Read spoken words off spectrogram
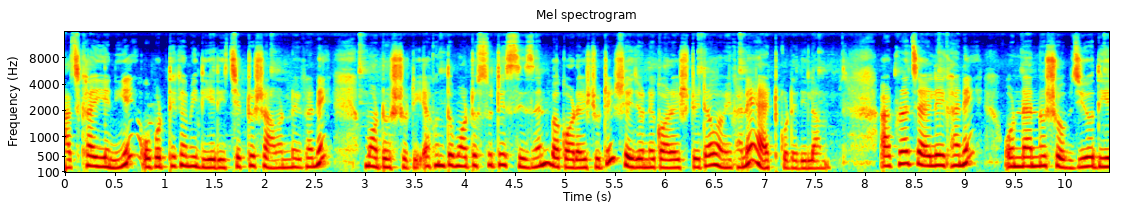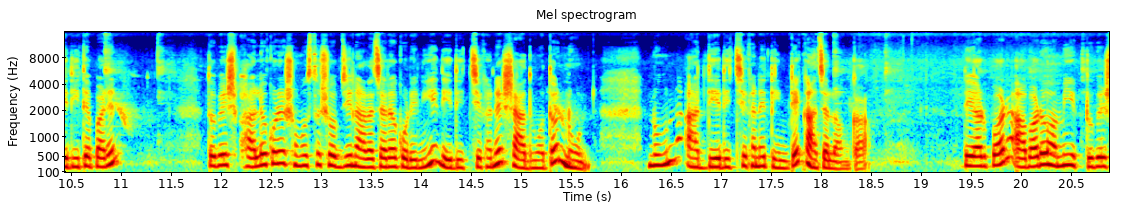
আঁচ খাইয়ে নিয়ে ওপর থেকে আমি দিয়ে দিচ্ছি একটু সামান্য এখানে মটরশুঁটি। এখন তো মটরশুঁটির সিজন বা কড়াইশুঁটি সেই জন্য কড়াইশুঁটিটাও আমি এখানে অ্যাড করে দিলাম। আপনারা চাইলে এখানে অন্যান্য সবজিও দিয়ে দিতে পারেন। তো বেশ ভালো করে সমস্ত সবজি নাড়াচাড়া করে নিয়ে দিয়ে দিচ্ছি এখানে স্বাদ মতো নুন। নুন আর দিয়ে দিচ্ছি এখানে তিনটে কাঁচা লঙ্কা। দেওয়ার পর আবারও আমি একটু বেশ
